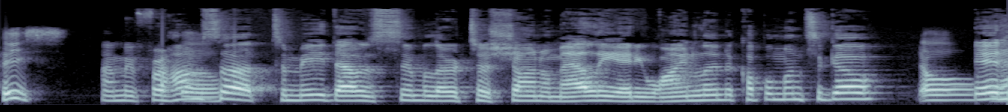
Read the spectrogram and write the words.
peace. I mean, for So- Hamza, to me, that was similar to Sean O'Malley, Eddie Wineland a couple months ago. Oh, It yeah,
